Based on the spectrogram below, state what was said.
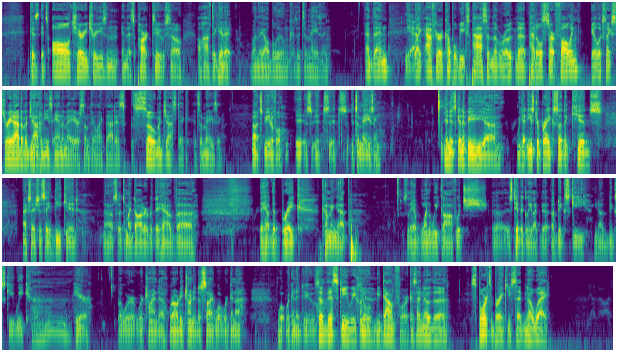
because it's all cherry trees in in this park too. So I'll have to get it when they all bloom because it's amazing. And then, Yeah. like after a couple weeks pass and the ro- the petals start falling, it looks like straight out of a Japanese anime or something like that. It's so majestic. It's amazing. Oh, it's beautiful. It's it's it's it's amazing. And it's going to be. Uh, we got Easter break, so the kids. Actually, I should say the kid. No, so it's my daughter, but they have uh, they have the break coming up. So they have one week off, which uh, is typically like the, a big ski, you know, the big ski week here. But we're we're trying to we're already trying to decide what we're gonna what we're gonna do. So this ski week you'll be down for because I know the sports break. You said no way.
